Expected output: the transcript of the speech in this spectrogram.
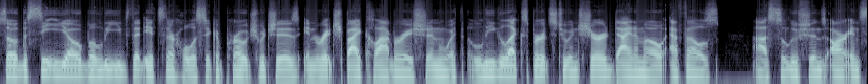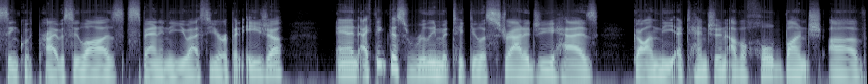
So the CEO believes that it's their holistic approach, which is enriched by collaboration with legal experts to ensure Dynamo FL's uh, solutions are in sync with privacy laws spanning the US, Europe, and Asia. And I think this really meticulous strategy has gotten the attention of a whole bunch of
